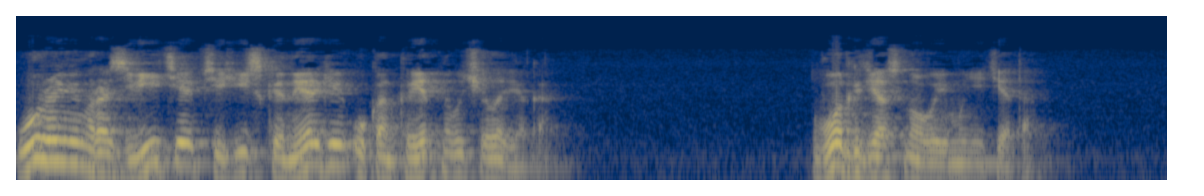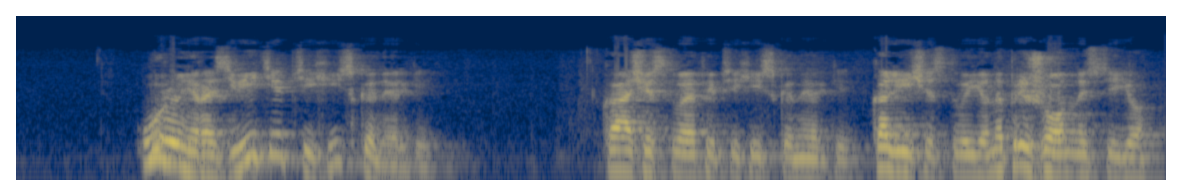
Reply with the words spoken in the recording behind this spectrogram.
уровнем развития психической энергии у конкретного человека. Вот где основа иммунитета. Уровень развития психической энергии. Качество этой психической энергии, количество ее, напряженность ее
